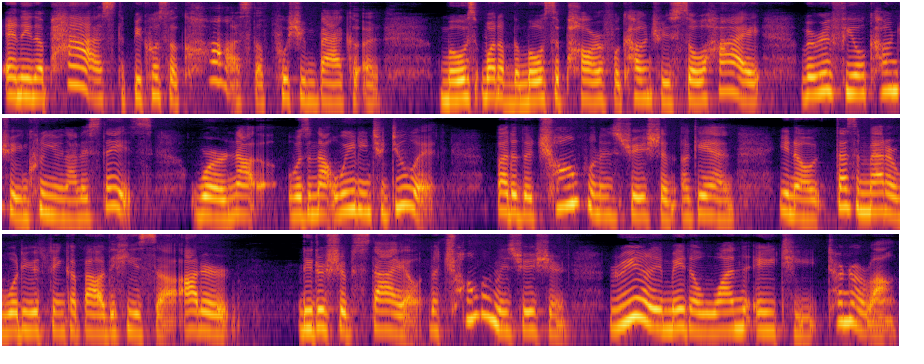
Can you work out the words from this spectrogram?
And in the past, because the cost of pushing back uh, most one of the most powerful countries so high, very few countries, including the United States, were not was not willing to do it. But the Trump administration, again, you know, doesn't matter what you think about his uh, other leadership style. The Trump administration really made a 180 turnaround.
